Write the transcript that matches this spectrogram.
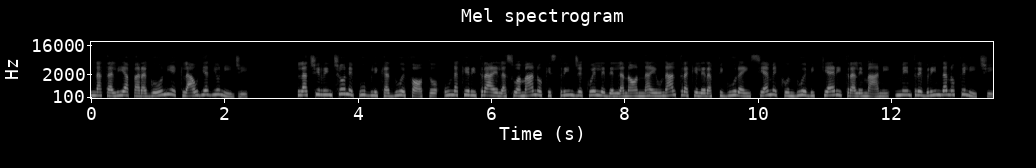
Natalia Paragoni e Claudia Dionigi. La Cirrincione pubblica due foto, una che ritrae la sua mano che stringe quelle della nonna e un'altra che le raffigura insieme con due bicchieri tra le mani, mentre brindano felici.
